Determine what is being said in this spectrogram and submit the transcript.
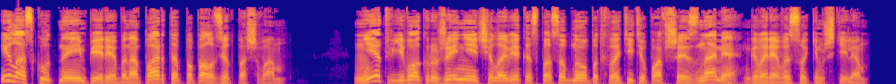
и лоскутная империя Бонапарта поползет по швам. Нет в его окружении человека, способного подхватить упавшее знамя, говоря высоким штилем.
